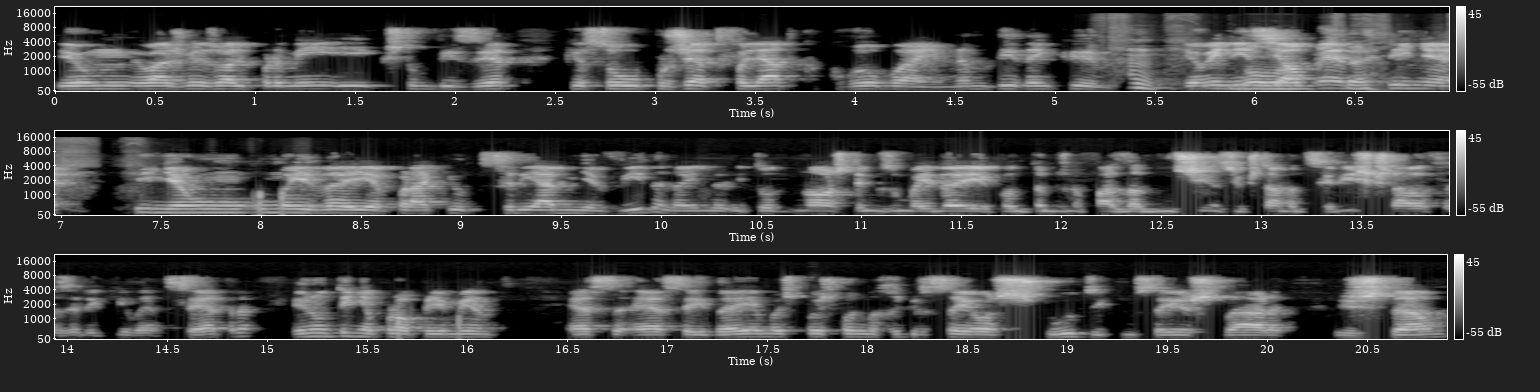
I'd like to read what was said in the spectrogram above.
eu, eu às vezes olho para mim e costumo dizer que eu sou o projeto falhado que correu bem, na medida em que eu inicialmente tinha, tinha um, uma ideia para aquilo que seria a minha vida, é? e todos nós temos uma ideia quando estamos na fase da adolescência, gostava de ser isto, gostava de fazer aquilo, etc. Eu não tinha propriamente essa, essa ideia, mas depois quando regressei aos estudos e comecei a estudar gestão,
